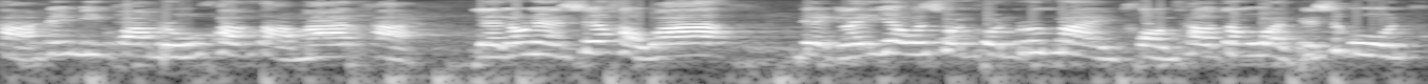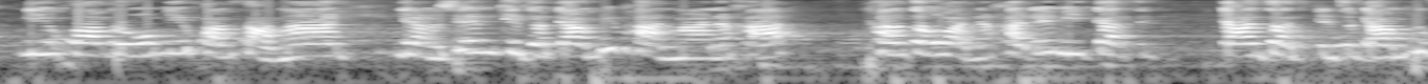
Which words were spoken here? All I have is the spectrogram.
ค่ะ ให้มีความรู้ความสามารถค่ะ และน้องแนนเชื่อค่ะว่า เด็กและเยาวชนคนรุ่นใหม่ของชาวจังหวัดเพชรบูรณ์ มีความรู้มีความสามารถ อย่างเช่นกิจกรรมที่ผ่านมานะคะ ทางจังหวัดนะคะได้มีการการจัดกิจกรรมทู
